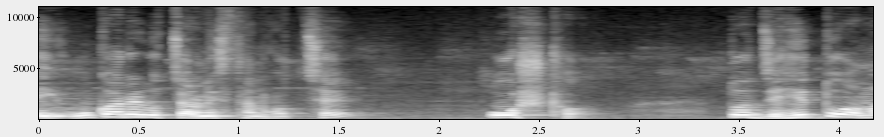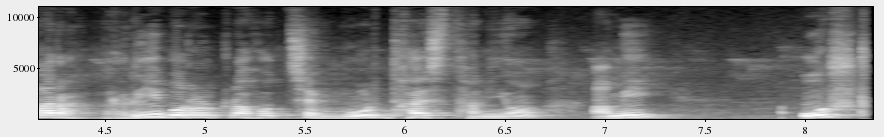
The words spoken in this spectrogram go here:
এই উকারের উচ্চারণ স্থান হচ্ছে ওষ্ঠ। তো যেহেতু আমার রি বর্ণটা হচ্ছে মূর্ধা স্থানীয়, আমি ওষ্ঠ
